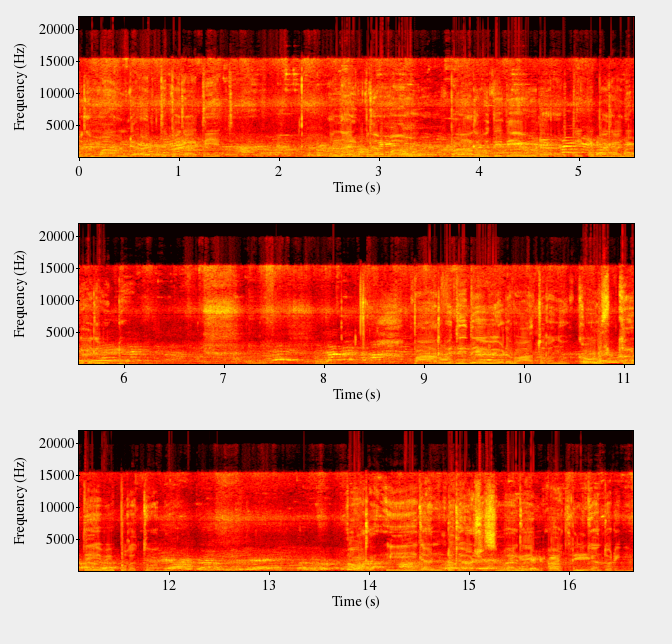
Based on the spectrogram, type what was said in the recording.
ബ്രഹ്മാവിന്റെ അടുത്ത് പരാതി എത്തി. എന്നാൽ ബ്രഹ്മാവ് പാർവതി ദേവിയുടെ അടുത്തേക്ക് പരാതിക്കാരെ വിട്ടു. പാർവതി ദേവിയുടെ വാ തുറന്നു. കൗഷ്കി ദേവി പുറത്തു വന്നു. അവർ ഈ രണ്ട് രാക്ഷസന്മാരെയും ആക്രമിക്കാൻ തുടങ്ങി.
